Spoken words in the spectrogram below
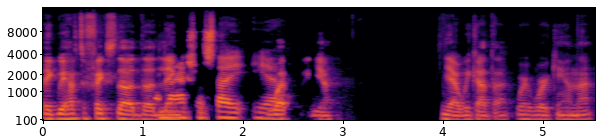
Like we have to fix the the, link. actual site. Yeah. Web, yeah. Yeah, we got that. We're working on that.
